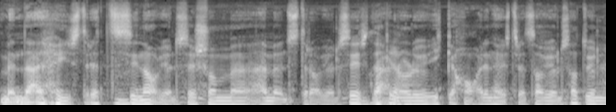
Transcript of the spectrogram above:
men det er Høyesterett sine avgjørelser som eh, er mønsteravgjørelser. Det er når du ikke har en høyesterettsavgjørelse at du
